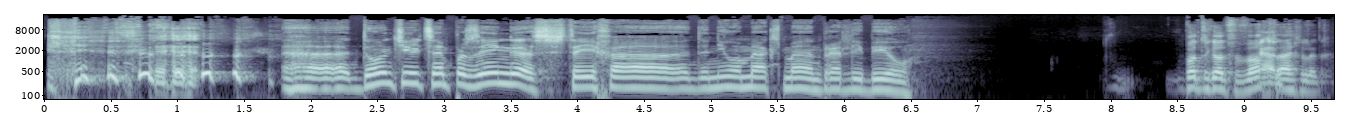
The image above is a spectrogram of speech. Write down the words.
Eh Doncic en Porzingis tegen de nieuwe Max Man, Bradley Beal. Wat ik had verwacht Ja. eigenlijk.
